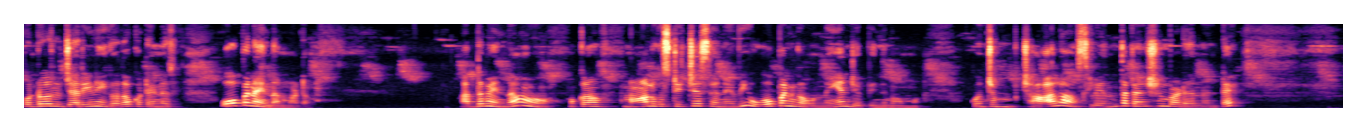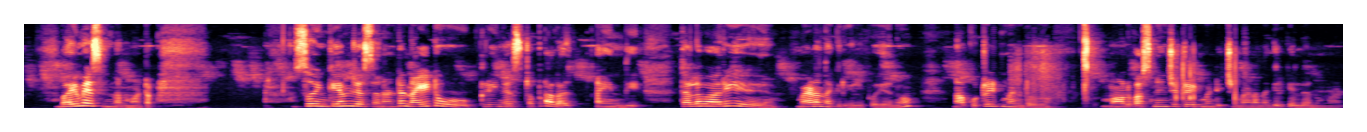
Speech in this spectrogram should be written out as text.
కొన్ని రోజులు జరిగినాయి కదా ఒక టెన్ డేస్ ఓపెన్ అయిందనమాట అర్థమైందా? ఒక నాలుగు స్టిచ్చెస్ అనేవి ఓపెన్గా ఉన్నాయి అని చెప్పింది మా అమ్మ. కొంచెం చాలా అసలు ఎంత టెన్షన్ పడానంటే భయం వేసిందనమాట సో ఇంకేం చేస్తానంటే నైట్ క్లీన్ చేసేటప్పుడు అలా అయింది. తెల్లవారి మేడం దగ్గరికి వెళ్ళిపోయాను. నాకు ట్రీట్మెంట్ మామూలు ఫస్ట్ నుంచి ట్రీట్మెంట్ ఇచ్చిన మేడం దగ్గరికి వెళ్ళాను అనమాట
